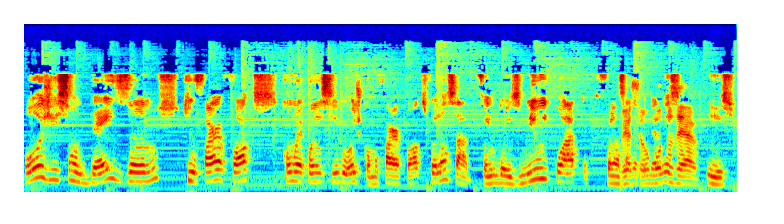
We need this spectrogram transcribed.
Hoje são 10 anos que o Firefox, como é conhecido hoje como Firefox, foi lançado. Foi em 2004 que foi lançado a Versão primeira versão. 1.0. Isso.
